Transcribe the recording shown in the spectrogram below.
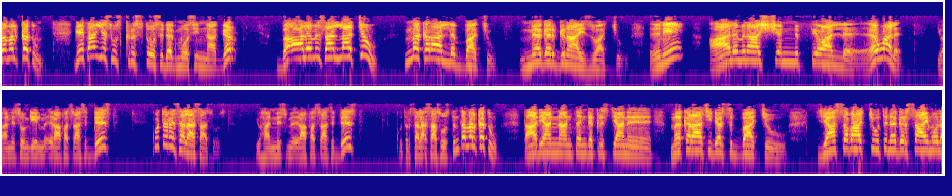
ተመልከቱ። ጌታ ኢየሱስ ክርስቶስ ደግሞ ሲናገር በዓለም ሳላችሁ መከራ አለባችሁ ነገር ግን አይዟችሁ እኔ ዓለምን አሸንፌዋለሁ አለ። ዮሐንስ ወንጌል ምዕራፍ አሥራ ስድስት ቁጥር ሰላሳ ሦስት ዮሐንስ ምዕራፍ አሥራ ስድስት ቁጥር ሰላሳ ሦስትን ተመልከቱ። ታዲያ እናንተ እንደ ክርስቲያን መከራ ሲደርስባችሁ ያሰባችሁት ነገር ሳይሞላ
